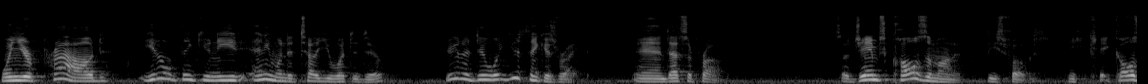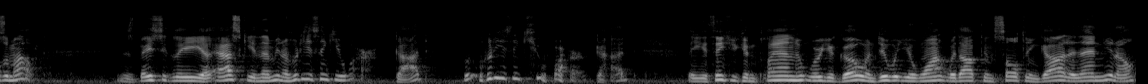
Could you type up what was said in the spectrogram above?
When you're proud, you don't think you need anyone to tell you what to do. You're going to do what you think is right. And that's a problem. So James calls them on it, these folks. He calls them out is basically uh, asking them, you know, who do you think you are? God? Who, do you think you are, God? That you think you can plan where you go and do what you want without consulting God and then, you know,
